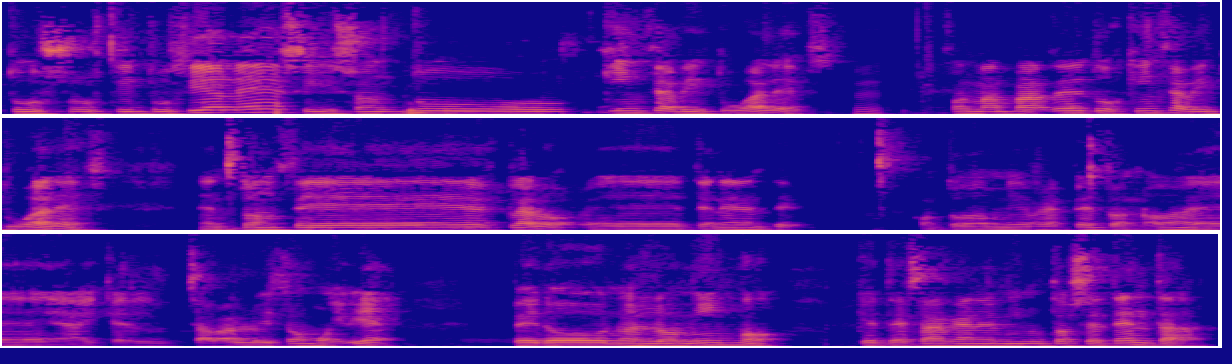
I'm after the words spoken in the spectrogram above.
tus sustituciones y son tus 15 habituales. Forman parte de tus 15 habituales. Entonces, claro, eh, tener, de- con todos mis respetos, ¿no? Eh, hay que el chaval lo hizo muy bien, pero no es lo mismo que te salga en el minuto 70.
